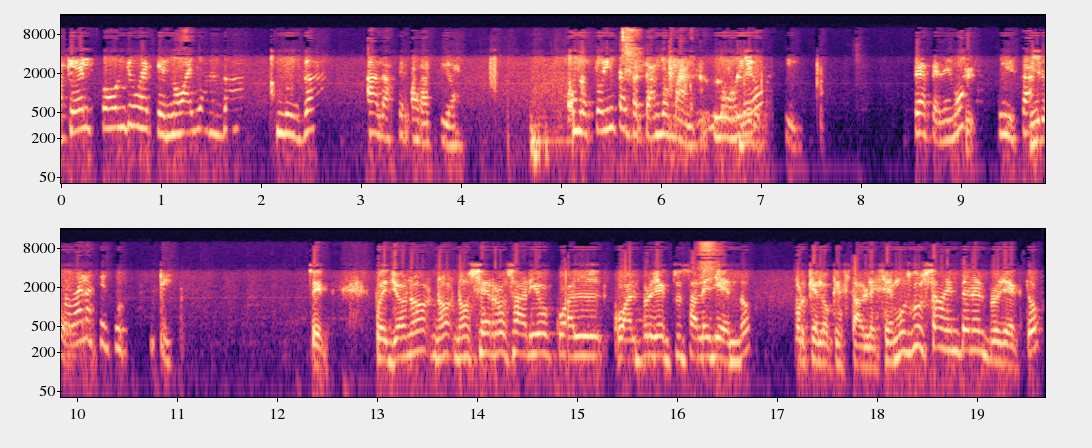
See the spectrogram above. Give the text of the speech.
aquel cónyuge que no haya dado lugar a la separación. Lo estoy interpretando mal, lo leo así. O sea, tenemos que utilizar todas las circunstancias. Sí, pues yo no, no, no sé, Rosario, cuál, cuál proyecto está leyendo, porque lo que establecemos justamente en el proyecto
